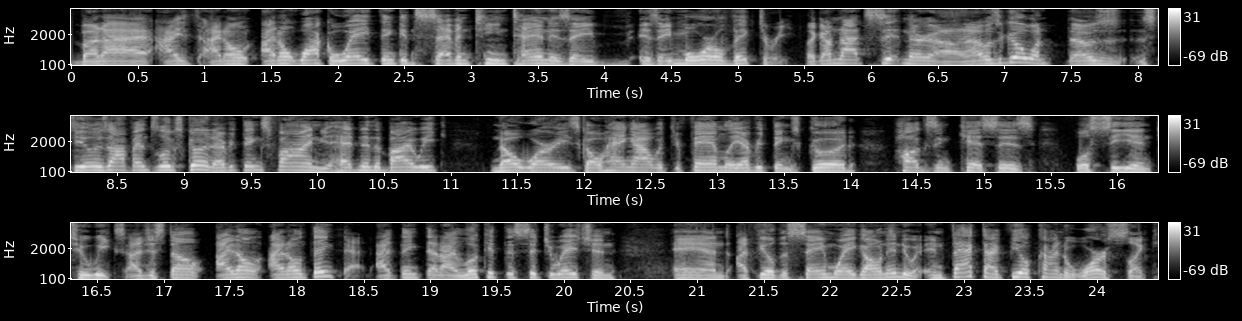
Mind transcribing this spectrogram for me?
but I, I I don't I don't walk away thinking 17-10 is a is a moral victory. Like I'm not sitting there. Oh, that was a good one. That was the Steelers offense looks good. Everything's fine. You're heading in the bye week. No worries. Go hang out with your family. Everything's good. Hugs and kisses. We'll see you in two weeks. I just don't. I don't. I don't think that. I think that I look at this situation and I feel the same way going into it. In fact, I feel kind of worse. Like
